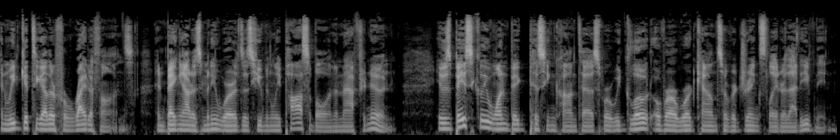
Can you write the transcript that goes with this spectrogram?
and we'd get together for write-a-thons and bang out as many words as humanly possible in an afternoon. It was basically one big pissing contest where we'd gloat over our word counts over drinks later that evening.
